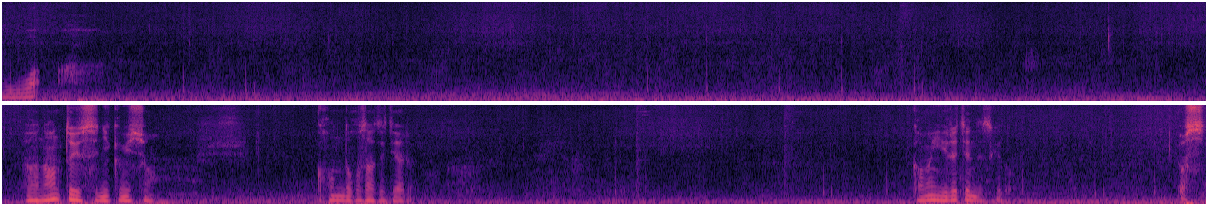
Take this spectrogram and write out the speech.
怖っ。あなんというスニークミッション。今度こそ当ててやる。画面揺れてんですけど。よし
